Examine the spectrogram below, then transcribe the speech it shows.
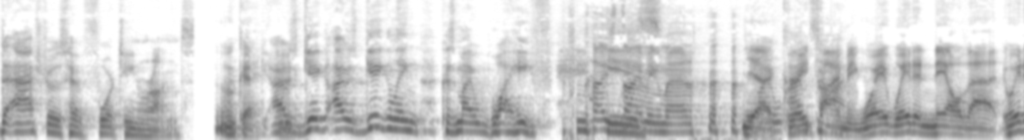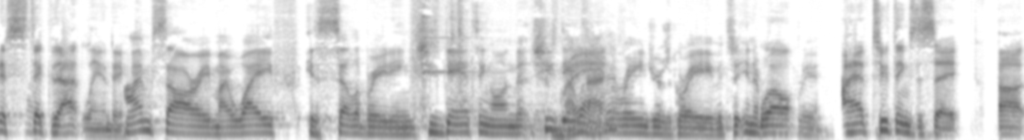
the Astros have 14 runs. Okay. I was gig I was giggling because my wife Nice is- timing, man. Yeah, my- great I'm sorry. timing. Way way to nail that. Way to stick that landing. I'm sorry, my wife is celebrating. She's dancing on the she's dancing on the Rangers grave. It's inappropriate. Well, I have two things to say. Uh,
